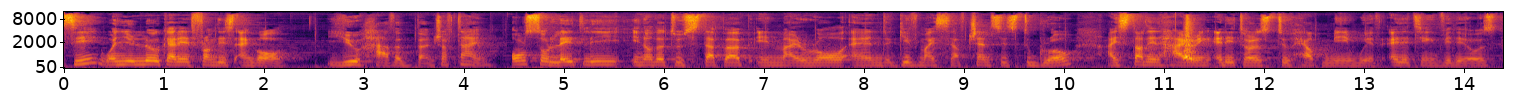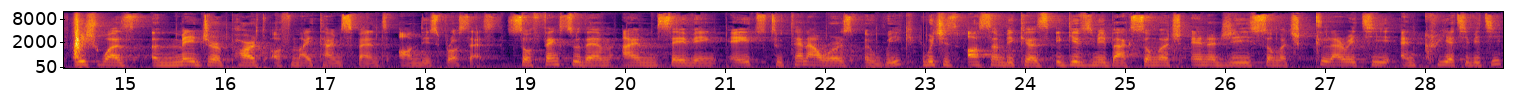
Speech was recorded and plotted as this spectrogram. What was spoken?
See, when you look at it from this angle, you have a bunch of time. Also lately, in order to step up in my role and give myself chances to grow, I started hiring editors to help me with editing videos, which was a major part of my time spent on this process. So thanks to them, I'm saving 8 to 10 hours a week, which is awesome because it gives me back so much energy, so much clarity and creativity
